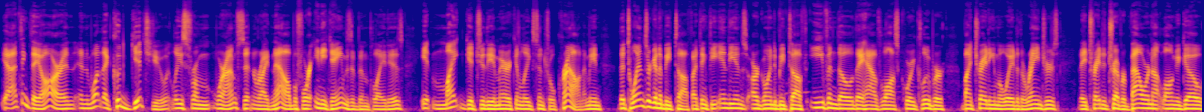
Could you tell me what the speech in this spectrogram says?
Yeah, I think they are. And and what that could get you, at least from where I'm sitting right now, before any games have been played, is it might get you the American League Central crown. I mean, the Twins are going to be tough. I think the Indians are going to be tough, even though they have lost Corey Kluber by trading him away to the Rangers. They traded Trevor Bauer not long ago.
